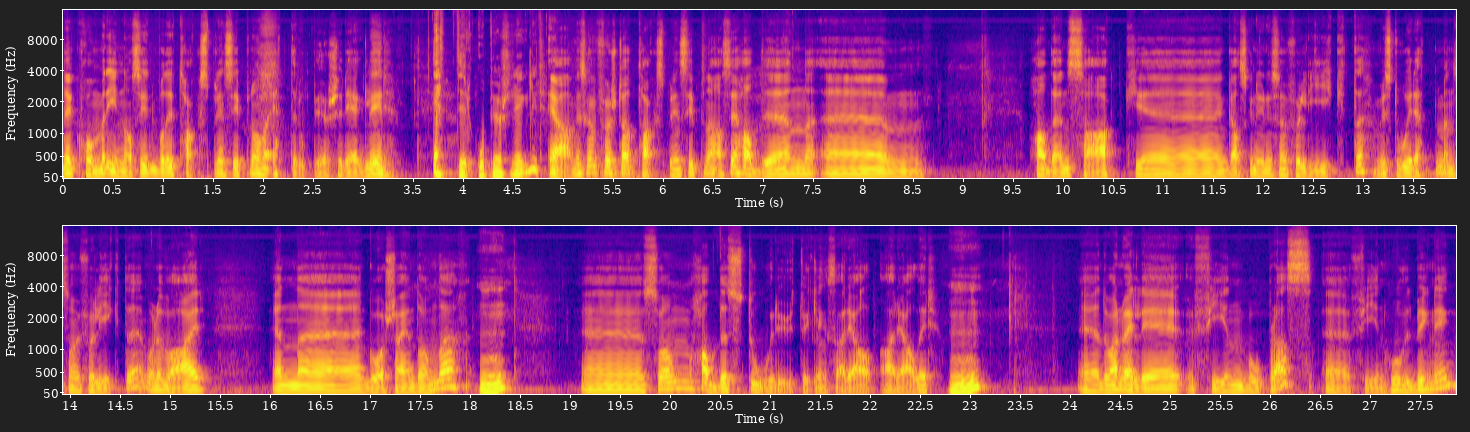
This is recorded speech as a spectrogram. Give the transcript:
det kommer inn også i både i takstprinsippene og etteroppgjørsregler. etteroppgjørsregler Ja, Vi skal først ta takstprinsippene. Altså, jeg hadde en, eh, hadde en sak eh, ganske nylig som forlikte. Vi sto i retten, men som vi forlikte. Hvor det var en eh, gårdseiendom da, eh, som hadde store utviklingsarealer. Eh, Det var en veldig fin boplass, eh, fin hovedbygning.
